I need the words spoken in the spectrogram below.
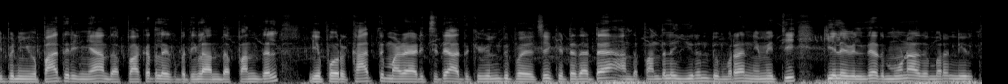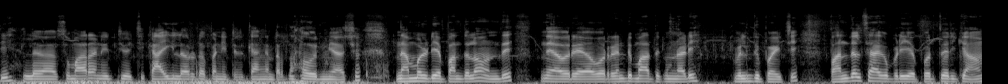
இப்போ நீங்கள் பார்த்துருக்கீங்க அந்த பக்கத்தில் இருக்குது பார்த்தீங்களா அந்த பந்தல். இப்போ ஒரு காற்று மழை அடிச்சது அதுக்கு விழுந்து போயிடுச்சு. கிட்டத்தட்ட அந்த பந்தலை இரண்டு முறை நிமித்தி கீழே விழுந்து அது மூணாவது முறை நிறுத்தி இல்லை சுமாராக நிறுத்தி வச்சு காய்கள் அறுவடை பண்ணிட்டு இருக்காங்கன்றது தான் ஒரு நியாசம் நம்மளுடைய பந்தலும் வந்து ஒரு ஒரு ரெண்டு மாதத்துக்கு முன்னாடி விழுந்து போயிடுச்சு. பந்தல் சாகுபடியை பொறுத்த வரைக்கும்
